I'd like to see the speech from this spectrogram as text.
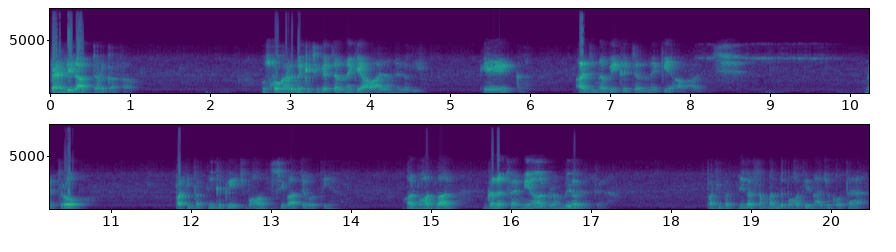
पहली रात धड़का था। उसको घर में किसी के चलने की आवाज़ आने लगी। एक अजनबी के चलने की आवाज़। मित्रों पति पत्नी के बीच बहुत सी बातें होती हैं और बहुत बार गलत फहमियाँ और भ्रम भी हो जाते हैं। पति पत्नी का संबंध बहुत ही नाजुक होता है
